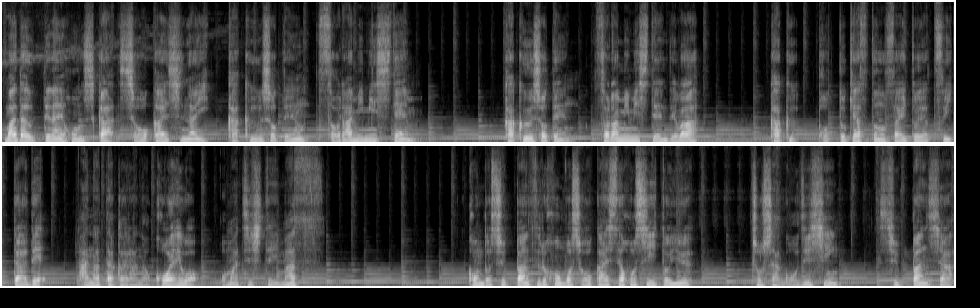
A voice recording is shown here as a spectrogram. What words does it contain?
まだ売ってない本しか紹介しない架空書店空耳視点。架空書店空耳視点では各ポッドキャストのサイトやツイッターであなたからの声をお待ちしています。今度出版する本を紹介してほしいという著者ご自身出版社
